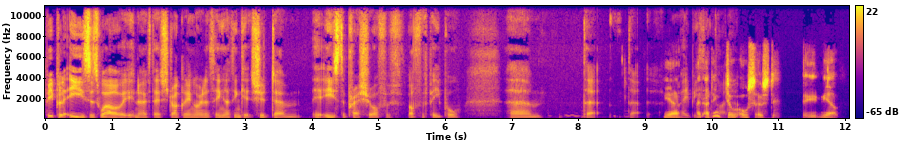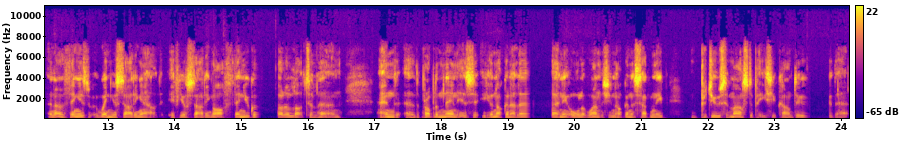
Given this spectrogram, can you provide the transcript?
people at ease as well. You know, if they're struggling or anything, I think it should um, it ease the pressure off of off of people. Um, that that yeah, maybe I, I think like to also st- yeah. Another thing is when you're starting out, if you're starting off, then you've got a lot to learn, and uh, the problem then is you're not going to learn, learn it all at once. You're not going to suddenly produce a masterpiece. You can't do that.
